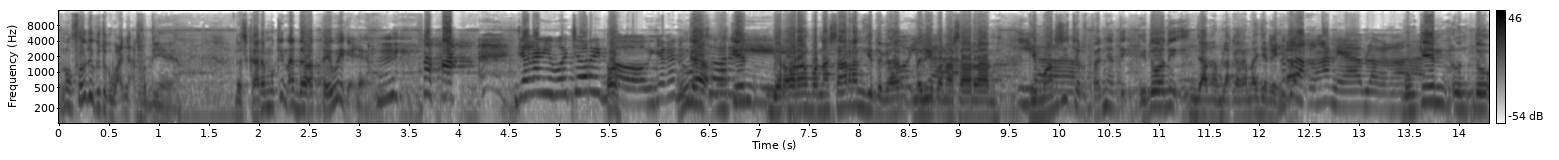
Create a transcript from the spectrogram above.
novel juga cukup banyak sepertinya ya. Dan sekarang mungkin ada OTW kayaknya. Jangan dibocorin Oh, dong, jangan Enggak, dibocorin. mungkin biar orang penasaran gitu kan. Oh, Lebih iya. penasaran. Iya. Gimana sih ceritanya? Ti? Itu nanti jangan belakangan aja deh Itu ya. belakangan ya, belakangan. Mungkin untuk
